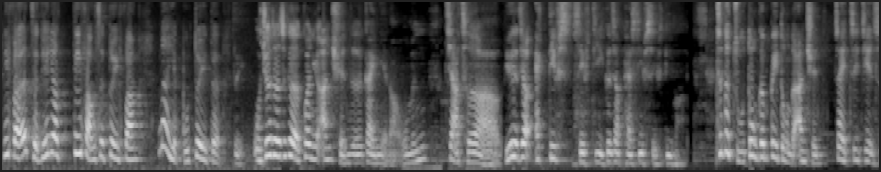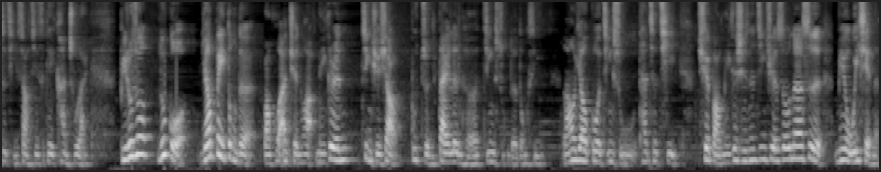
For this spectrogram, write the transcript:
你反而整天要提防着对方，那也不对的。对，我觉得这个关于安全的概念啊，我们驾车啊，一个叫 active safety，一个叫 passive safety 嘛。这个主动跟被动的安全，在这件事情上其实可以看出来。比如说，如果你要被动的保护安全的话，每个人进学校不准带任何金属的东西。然后要过金属探测器，确保每个学生进去的时候呢是没有危险的。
